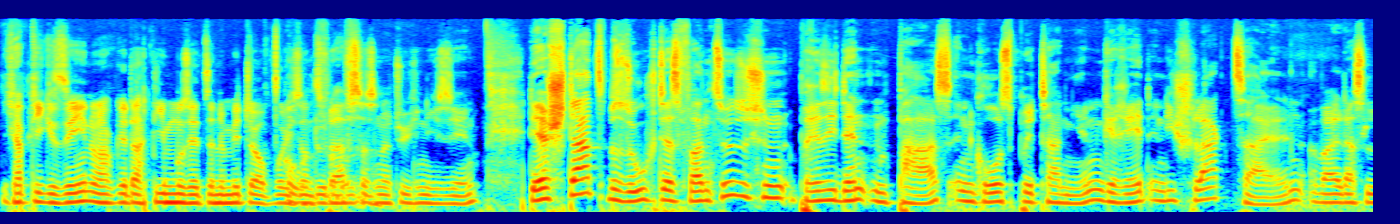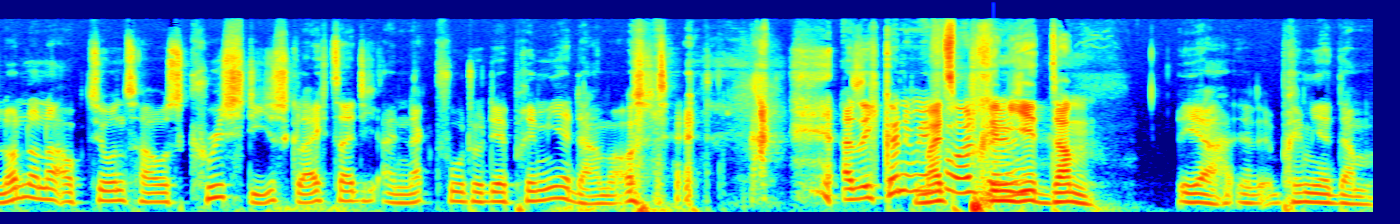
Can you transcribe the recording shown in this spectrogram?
Ich habe die gesehen und habe gedacht, die muss jetzt in der Mitte, obwohl ich Oh, sonst du darfst das natürlich nicht sehen. Der Staatsbesuch des französischen Präsidentenpaars in Großbritannien gerät in die Schlagzeilen, weil das Londoner Auktionshaus Christie's gleichzeitig ein Nacktfoto der Premierdame ausstellt. also ich könnte Du mir meinst vorstellen, Premier Dame. Ja, äh, Premier Dame.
